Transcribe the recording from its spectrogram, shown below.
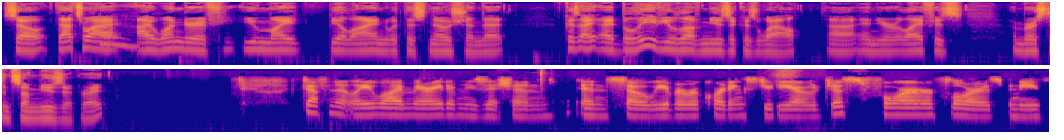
so that's why Hmm. I wonder if you might be aligned with this notion that because I, I believe you love music as well, uh, and your life is immersed in some music, right? Definitely. Well, I married a musician, and so we have a recording studio just four floors beneath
